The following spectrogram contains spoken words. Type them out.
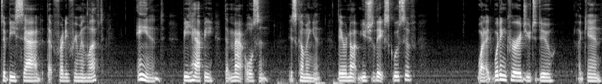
to be sad that Freddie Freeman left and be happy that Matt Olson is coming in. They are not mutually exclusive. What I would encourage you to do, again,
